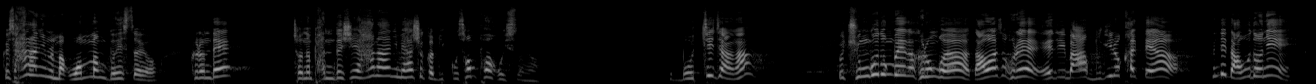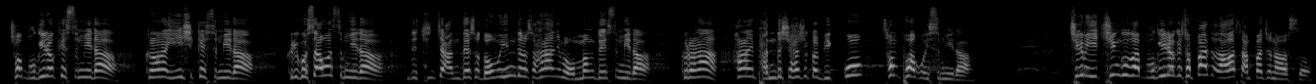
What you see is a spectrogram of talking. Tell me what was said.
그래서 하나님을 막 원망도 했어요. 그런데 저는 반드시 하나님이 하실 걸 믿고 선포하고 있어요. 멋지지 않아? 그 중고등부회가 그런 거야. 나와서 그래. 애들이 막 무기력할 때야. 근데 나오더니 저 무기력했습니다. 그러나 인식했습니다. 그리고 싸웠습니다. 근데 진짜 안 돼서 너무 힘들어서 하나님을 원망도 했습니다. 그러나 하나님 반드시 하실 걸 믿고 선포하고 있습니다. 지금 이 친구가 무기력에서 빠져나왔어? 안 빠져나왔어?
